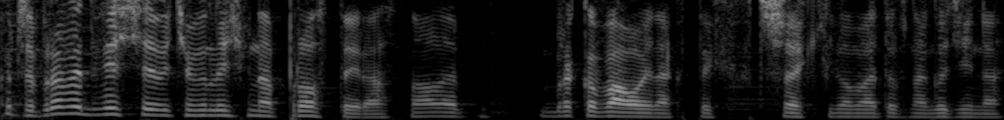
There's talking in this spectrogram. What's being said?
Kurczę, prawie 200 wyciągnęliśmy na prostej raz, no ale brakowało jednak tych 3 km na godzinę.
